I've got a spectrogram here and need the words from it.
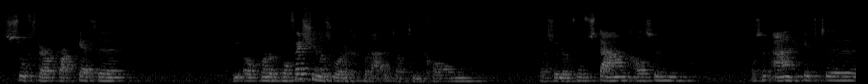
softwarepakketten, die ook gewoon de professionals worden gebruikt, dat die gewoon ja, zullen volstaan als een als een aangifte,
